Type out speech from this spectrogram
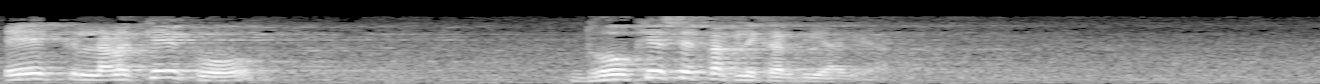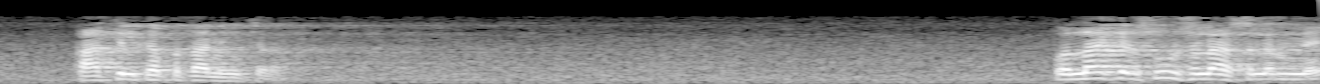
ایک لڑکے کو دھوکے سے قتل کر دیا گیا۔ قاتل کا پتہ نہیں چلا۔ تو اللہ کے رسول صلی اللہ علیہ وسلم نے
